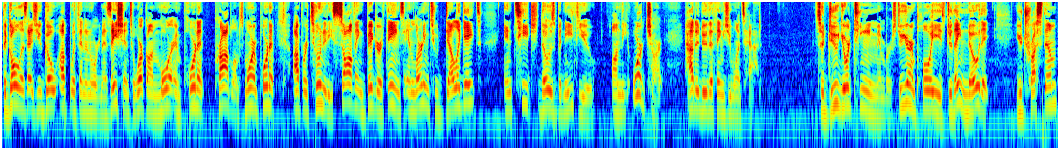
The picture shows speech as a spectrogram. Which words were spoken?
The goal is as you go up within an organization to work on more important problems, more important opportunities, solving bigger things, and learning to delegate and teach those beneath you on the org chart how to do the things you once had. So, do your team members, do your employees, do they know that you trust them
